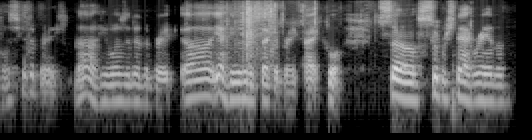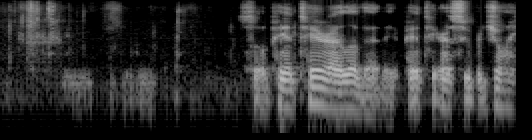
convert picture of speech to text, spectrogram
Was he in the break? No, he wasn't in the break. Uh, yeah, he was in the second break. All right, cool. So, Super Stack Random. So, Pantera, I love that name. Pantera Superjoint.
